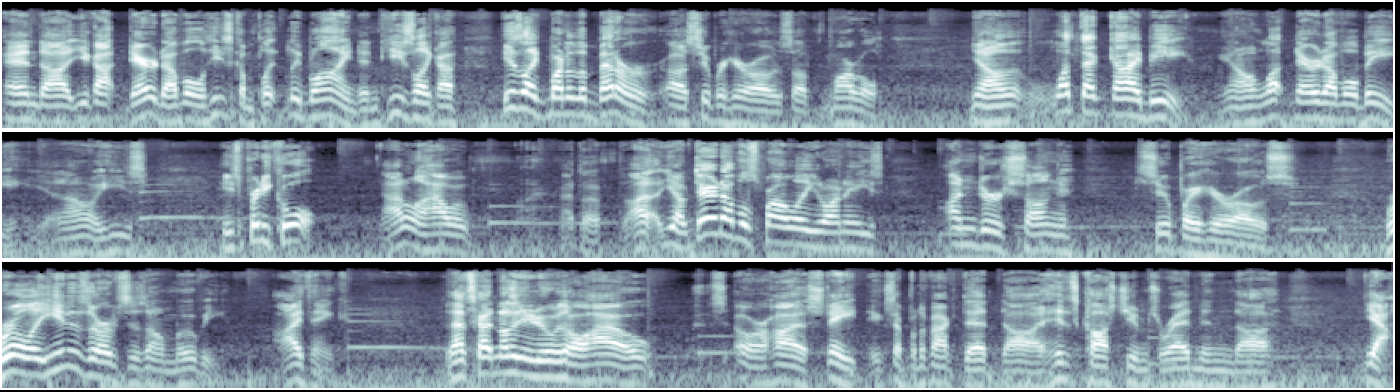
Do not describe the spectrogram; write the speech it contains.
And uh, you got Daredevil; he's completely blind, and he's like a he's like one of the better uh, superheroes of Marvel. You know, let that guy be. You know, let Daredevil be. You know, he's he's pretty cool. I don't know how. You know, Daredevil's probably one of these undersung superheroes. Really, he deserves his own movie. I think that's got nothing to do with Ohio or Ohio State, except for the fact that uh, his costume's red and uh, yeah.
